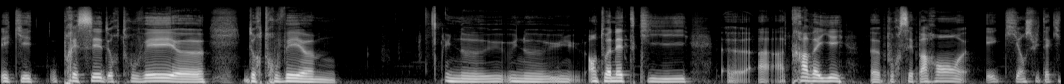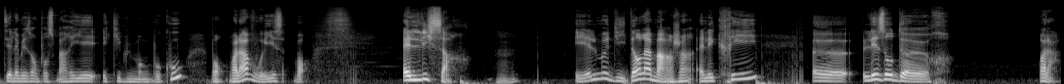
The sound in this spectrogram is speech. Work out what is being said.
et qui est pressé de retrouver, euh, de retrouver euh, une, une- une- Antoinette qui euh, a, a travaillé euh, pour ses parents et qui ensuite a quitté la maison pour se marier et qui lui manque beaucoup. Bon, voilà, vous voyez ça. Bon, elle lit ça Mhm. et elle me dit dans la marge, hein, elle écrit euh, les odeurs. Voilà,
